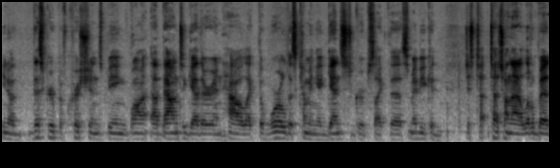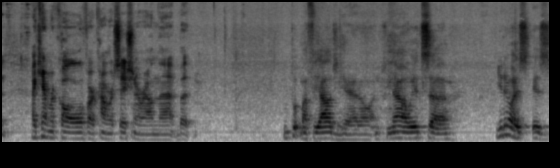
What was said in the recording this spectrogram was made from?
you know this group of Christians being bond, uh, bound together and how like the world is coming against groups like this. Maybe you could just t- touch on that a little bit. I can't recall all of our conversation around that, but put my theology hat on. No, it's uh, you know, is is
